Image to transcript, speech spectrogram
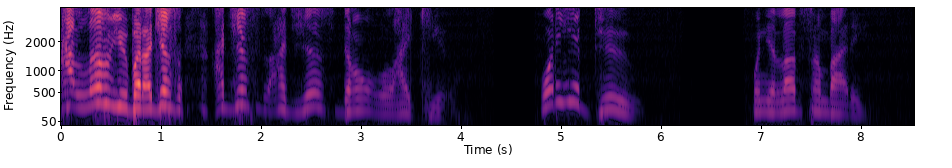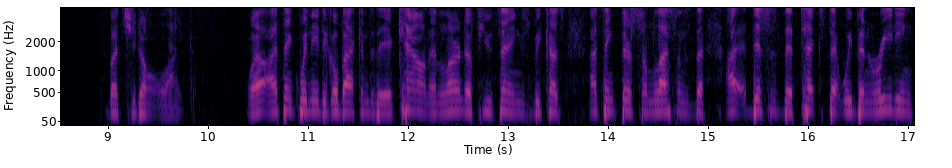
I love you, but I just, I just, I just don't like you. What do you do when you love somebody but you don't like them? Well, I think we need to go back into the account and learn a few things because I think there's some lessons that I, this is the text that we've been reading.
